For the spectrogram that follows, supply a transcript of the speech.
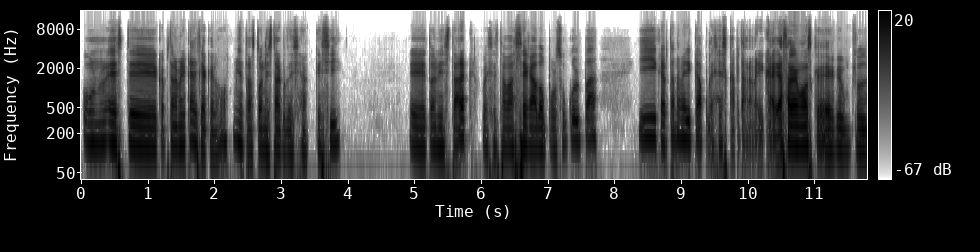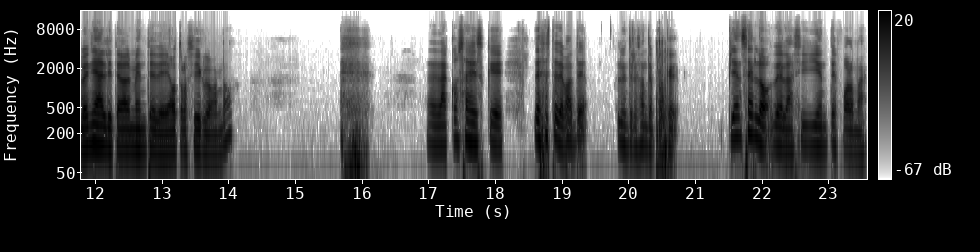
Un este Capitán América decía que no, mientras Tony Stark decía que sí. Eh, Tony Stark pues estaba cegado por su culpa y Capitán América, pues es Capitán América. Ya sabemos que pues, venía literalmente de otro siglo, ¿no? La cosa es que es este debate lo interesante porque piénsenlo de la siguiente forma.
